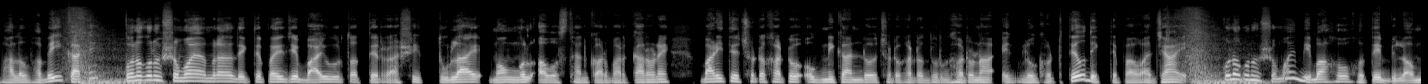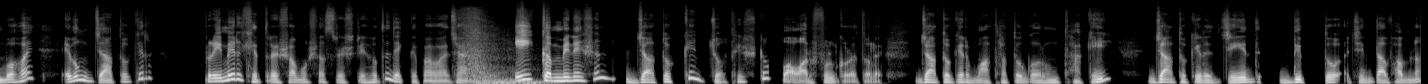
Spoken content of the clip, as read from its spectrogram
ভালোভাবেই কাটে। কোনো কোনো সময় আমরা দেখতে পাই যে বায়ুর তত্ত্বের রাশি তুলায় মঙ্গল অবস্থান করবার কারণে বাড়িতে ছোটখাটো অগ্নিকাণ্ড, ছোটখাটো দুর্ঘটনা এগুলো ঘটতেও দেখতে পাওয়া যায়। কোনো কোনো সময় বিবাহ হতে বিলম্ব হয় এবং জাতকের প্রেমের ক্ষেত্রে সমস্যা সৃষ্টি হতে দেখতে পাওয়া যায়। এই কম্বিনেশন জাতককে যথেষ্ট পাওয়ারফুল করে তোলে। জাতকের মাথা তো গরম থাকেই। জাতকের জেদ, দীপ্ত চিন্তাভাবনা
